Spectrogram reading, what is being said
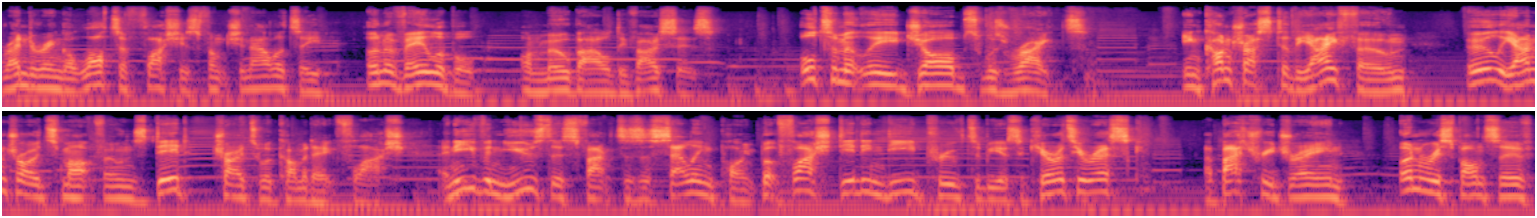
rendering a lot of Flash's functionality unavailable on mobile devices. Ultimately, Jobs was right. In contrast to the iPhone, early Android smartphones did try to accommodate Flash, and even used this fact as a selling point, but Flash did indeed prove to be a security risk, a battery drain, unresponsive,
